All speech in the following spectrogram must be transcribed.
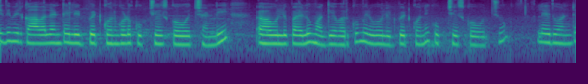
ఇది మీరు కావాలంటే లిడ్ పెట్టుకొని కూడా కుక్ చేసుకోవచ్చండి. అండి ఉల్లిపాయలు మగ్గే వరకు మీరు లిడ్ పెట్టుకొని కుక్ చేసుకోవచ్చు. లేదు అంటే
